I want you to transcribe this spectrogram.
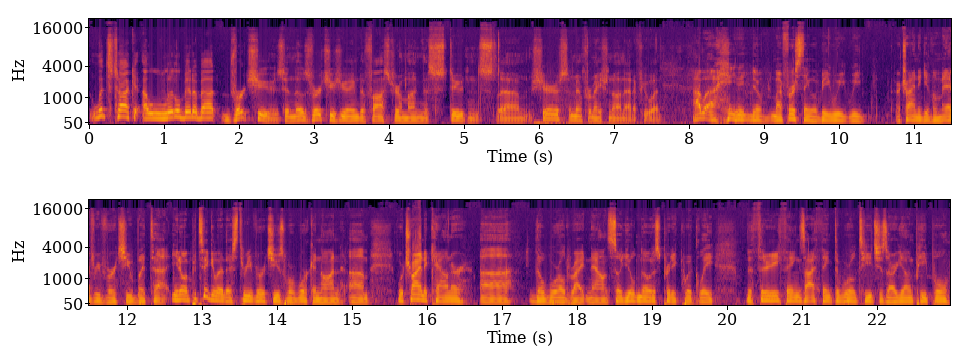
Let's talk a little bit about virtues and those virtues you aim to foster among the students. Um, share some information on that, if you would. I, you know, my first thing would be we, we are trying to give them every virtue, but uh, you know, in particular, there's three virtues we're working on. Um, we're trying to counter uh, the world right now, and so you'll notice pretty quickly the three things I think the world teaches our young people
